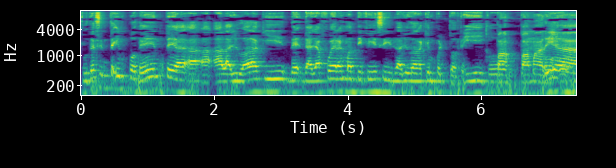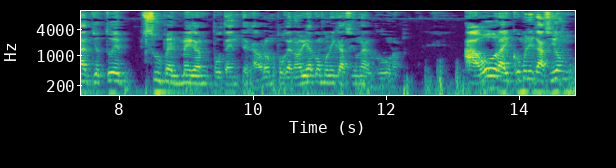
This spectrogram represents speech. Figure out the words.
tú te sientes impotente a- a- a- al ayudar aquí, de, de allá afuera es más difícil ayudar aquí en Puerto Rico. Pa, pa María, yo estuve súper mega impotente, cabrón, porque no había comunicación alguna. Ahora hay comunicación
